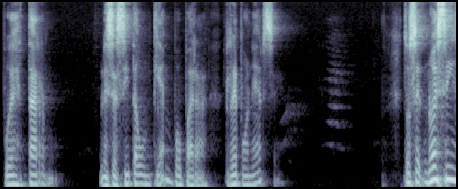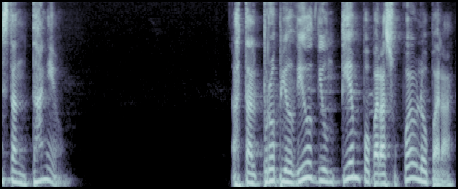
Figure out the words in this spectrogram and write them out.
Puede estar, necesita un tiempo para reponerse. Entonces, no es instantáneo. Hasta el propio Dios dio un tiempo para su pueblo para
